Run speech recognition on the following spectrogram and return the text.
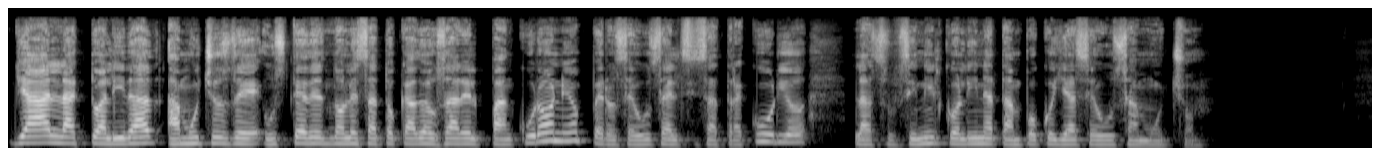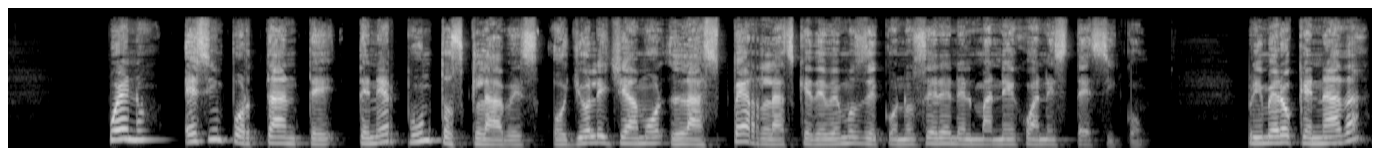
ya en la actualidad a muchos de ustedes no les ha tocado usar el pancuronio, pero se usa el cisatracurio, la subcinilcolina tampoco ya se usa mucho. Bueno, es importante tener puntos claves o yo les llamo las perlas que debemos de conocer en el manejo anestésico. Primero que nada,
